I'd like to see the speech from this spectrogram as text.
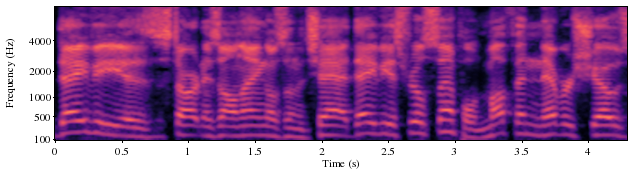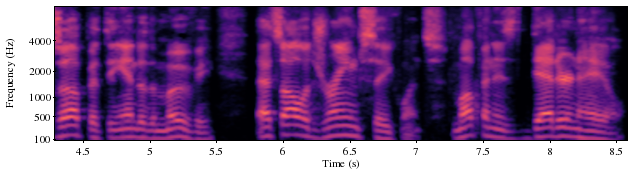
Davey is starting his own angles in the chat. Davey, it's real simple. Muffin never shows up at the end of the movie. That's all a dream sequence. Muffin is deader than hell.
